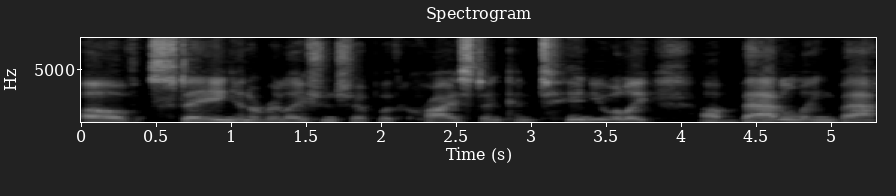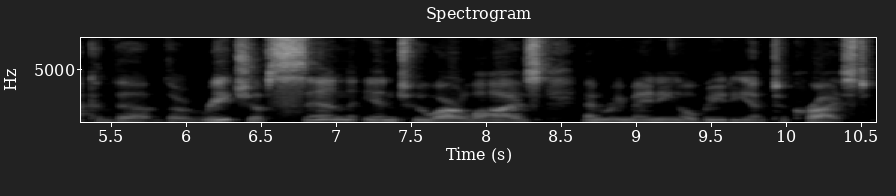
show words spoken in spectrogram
of staying in a relationship with Christ and continually uh, battling back the, the reach of sin into our lives and remaining obedient to Christ.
